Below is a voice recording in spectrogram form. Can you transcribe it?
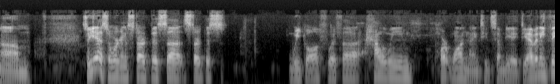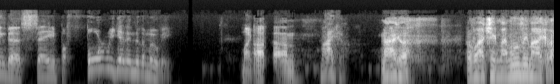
Um, so yeah, so we're gonna start this uh, start this week off with uh, Halloween Part One, 1978. Do you have anything to say before we get into the movie, Michael? Uh, um, Michael. Michael, for watching my movie, Michael.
